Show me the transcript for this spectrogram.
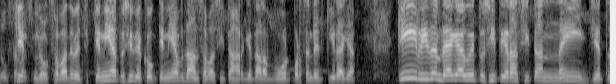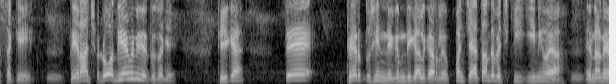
ਲੋਕ ਕਿ ਲੋਕ ਸਭਾ ਦੇ ਵਿੱਚ ਕਿੰਨੀਆਂ ਤੁਸੀਂ ਦੇਖੋ ਕਿੰਨੀਆਂ ਵਿਧਾਨ ਸਭਾ ਸੀਟਾਂ ਹਾਰ ਗਏ ਤੁਹਾਡਾ ਵੋਟ ਪਰਸੈਂਟੇਜ ਕੀ ਰਹਿ ਗਿਆ? ਕੀ ਰੀਜ਼ਨ ਰਹਿ ਗਿਆ ਕਿ ਤੁਸੀਂ 13 ਸੀਟਾਂ ਨਹੀਂ ਜਿੱਤ ਸਕੇ? 13 ਛੱਡੋ ਅੱਧੀਆਂ ਵੀ ਨਹੀਂ ਜਿੱਤ ਸਕੇ। ਠੀਕ ਹੈ? ਤੇ ਫਿਰ ਤੁਸੀਂ ਨਿਗਮ ਦੀ ਗੱਲ ਕਰ ਲਿਓ ਪੰਚਾਇਤਾਂ ਦੇ ਵਿੱਚ ਕੀ ਕੀ ਨਹੀਂ ਹੋਇਆ? ਇਹਨਾਂ ਨੇ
